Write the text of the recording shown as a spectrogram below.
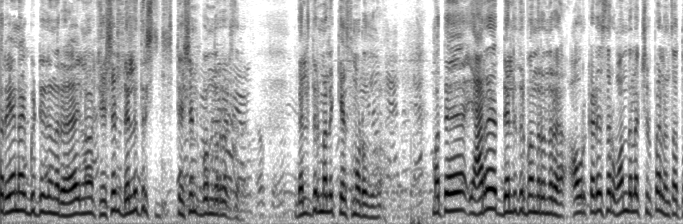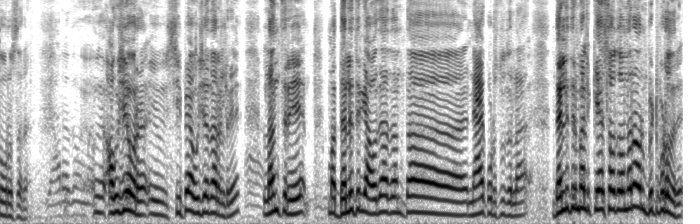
ಸರ್, ಏನಾಗ್ಬಿಟ್ಟಿದೆ ಅಂದ್ರೆ, ಇಲ್ಲಿ ನಾವು ಸ್ಟೇಷನ್, ದಲಿತರ ಸ್ಟೇಷನ್ಗೆ ಬಂದ್ರು ಸರ್. ದಲಿತ್ರ ಮೇಲೆ ಕೇಸ್ ಮಾಡೋದು. ಮತ್ತು ಯಾರೇ ದಲಿತರು ಬಂದ್ರಂದ್ರೆ ಅವ್ರ ಕಡೆ ಸರ್ ಒಂದು ಲಕ್ಷ ರೂಪಾಯಿ ಲಂಚ ತೋರು ಸರ್. ಔಜೆ ಅವ್ರು ಸಿ ಪಿ ಐ ಔಜಿ ಅದಾರಲ್ರಿ ಲಂಚ್ ರೀ, ಮತ್ತು ದಲಿತರಿಗೆ ಯಾವುದೇ ಆದಂಥ ನ್ಯಾಯ ಕೊಡಿಸೋದಿಲ್ಲ. ದಲಿತ್ರ ಮೇಲೆ ಕೇಸ್ ಹೋದು ಅಂದ್ರೆ ಅವ್ರು ಬಿಟ್ಬಿಡೋದು ರೀ.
